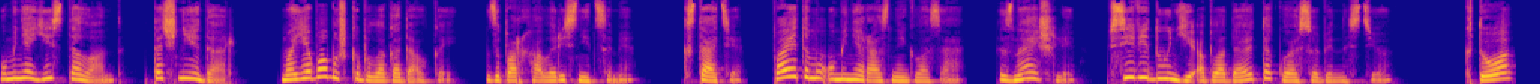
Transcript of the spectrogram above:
у меня есть талант, точнее дар. Моя бабушка была гадалкой», – запорхала ресницами. «Кстати, поэтому у меня разные глаза. Знаешь ли, все ведуньи обладают такой особенностью». «Кто?»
